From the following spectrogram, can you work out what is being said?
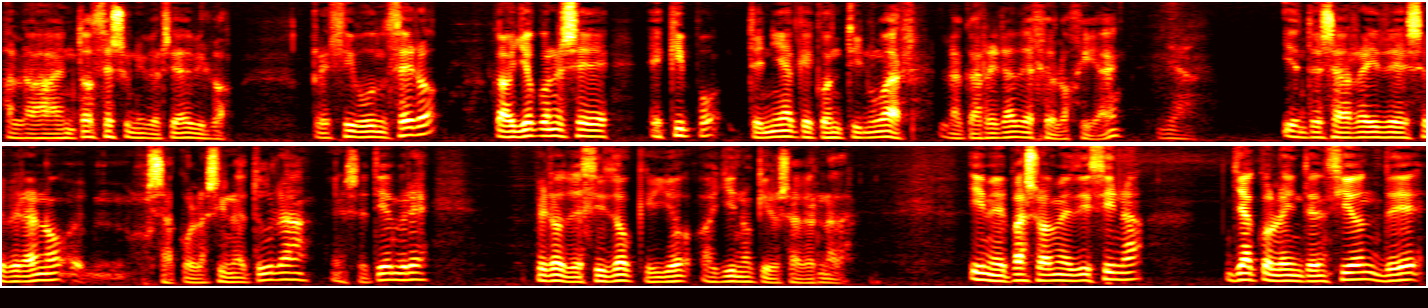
a la entonces Universidad de Bilbao. Recibo un cero. Claro, yo con ese equipo tenía que continuar la carrera de geología. ¿eh? Yeah. Y entonces a raíz de ese verano sacó la asignatura en septiembre, pero decido que yo allí no quiero saber nada. Y me paso a medicina ya con la intención de,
